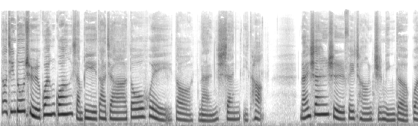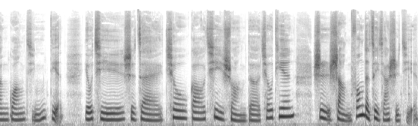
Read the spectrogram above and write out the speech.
到京都去观光，想必大家都会到南山一趟。南山是非常知名的观光景点，尤其是在秋高气爽的秋天，是赏枫的最佳时节。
